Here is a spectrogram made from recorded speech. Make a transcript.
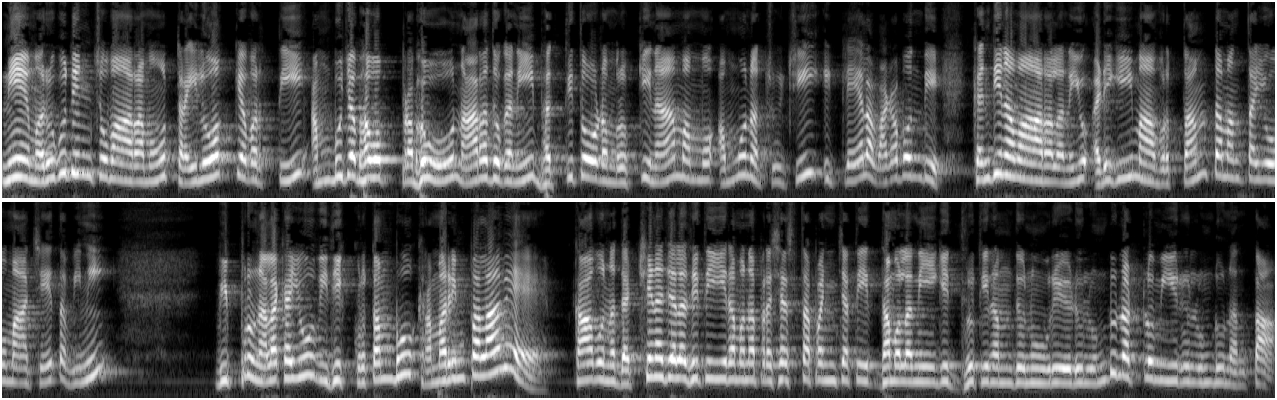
నే మరుగుదించువారము త్రైలోక్యవర్తి అంబుజభవ ప్రభువు నారదుగని భక్తితోడ రొక్కిన మమ్ము అమ్మున చూచి ఇట్లేల వగబొంది కందినవారలనియు అడిగి మా వృత్తాంతమంతయో మా చేత విని విప్రు నలకయు విధి కృతంబు క్రమరింపలావే. కావున దక్షిణ జలధి తీరమున ప్రశస్త పంచతీర్థముల నీగి ధృతినందు నూరేడులుండునట్లు మీరులుండునంతా.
